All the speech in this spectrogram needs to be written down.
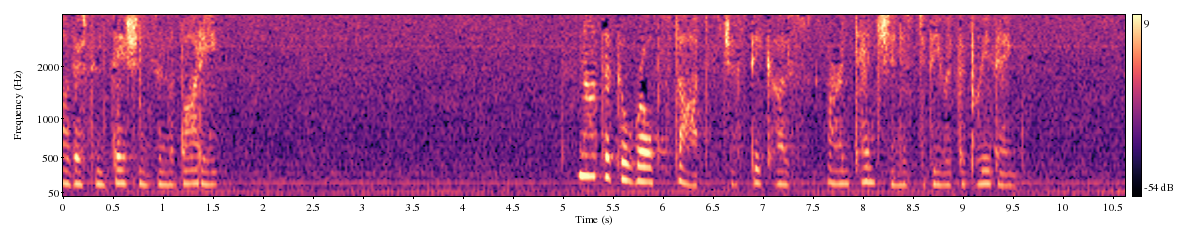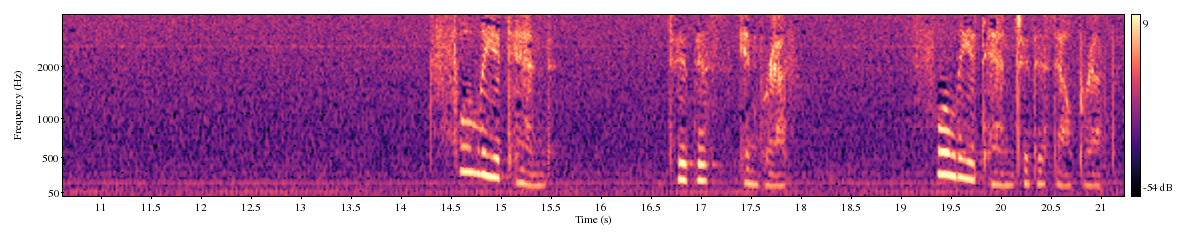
other sensations in the body. It's not that the world stops just because our intention is to be with the breathing. Fully attend to this in breath fully attend to this out breath.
